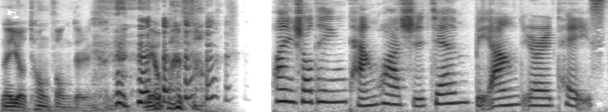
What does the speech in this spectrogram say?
那有痛风的人可能 没有办法。欢迎收听谈话时间 Beyond Your Taste。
